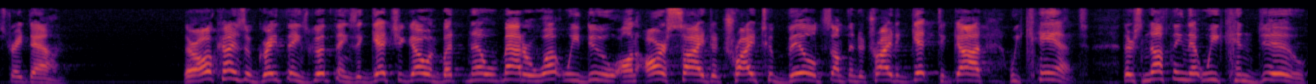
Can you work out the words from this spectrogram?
Straight down. There are all kinds of great things, good things that get you going, but no matter what we do on our side to try to build something, to try to get to God, we can't. There's nothing that we can do.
